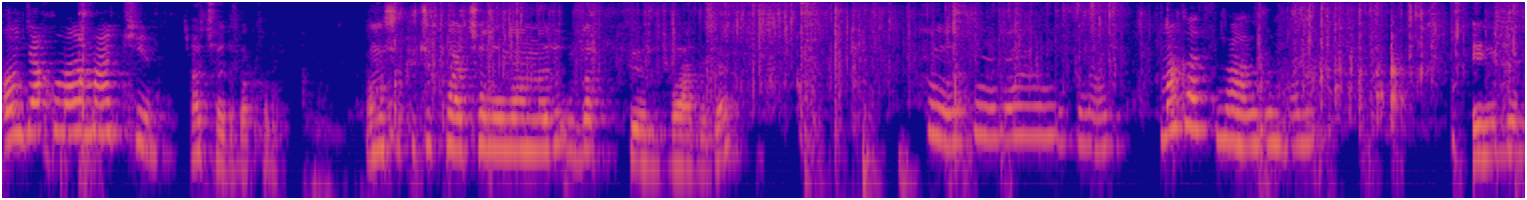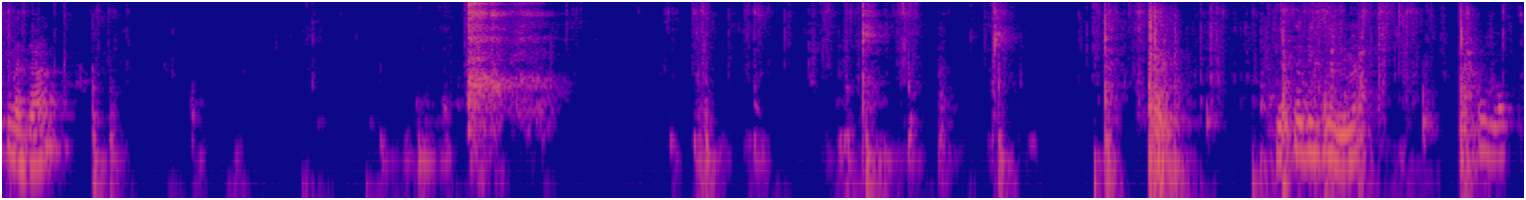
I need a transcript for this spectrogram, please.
Oyuncaklarımı açayım. Aç hadi bakalım. Ama şu küçük parçalı olanları uzak tutuyoruz badeden. Hayır şimdi hangisini aç? Makas lazım bana. Elini kesmeden. Kesebildin mi? Evet.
